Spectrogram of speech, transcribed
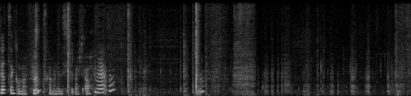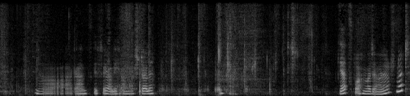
14,5 kann man sich vielleicht auch merken. Ja, ganz gefährlich an der Stelle. Okay. Jetzt brauchen wir den Schnitt.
